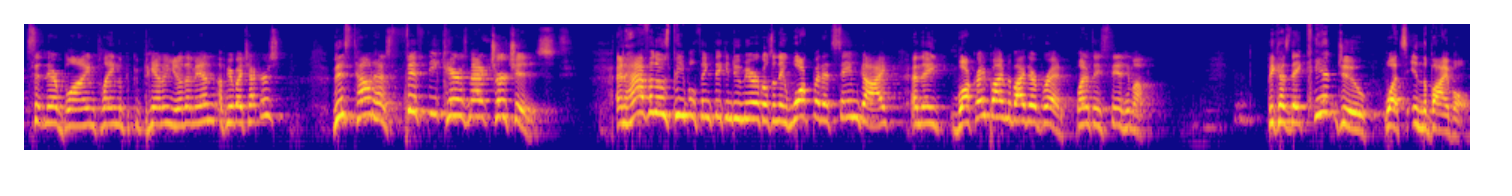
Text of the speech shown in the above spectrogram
sitting there blind playing the piano. You know that man up here by Checkers? This town has 50 charismatic churches. And half of those people think they can do miracles and they walk by that same guy and they walk right by him to buy their bread. Why don't they stand him up? Because they can't do what's in the Bible.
